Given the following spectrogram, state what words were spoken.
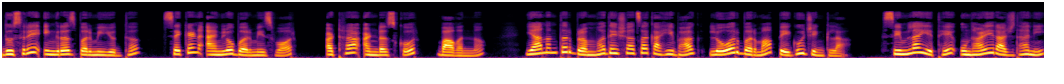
दुसरे इंग्रज बर्मी युद्ध सेकंड अँग्लो बर्मीज वॉर अठरा अंडरस्कोर बावन्न. यानंतर ब्रह्मदेशाचा काही भाग लोअर बर्मा पेगू जिंकला. सिमला येथे उन्हाळी राजधानी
